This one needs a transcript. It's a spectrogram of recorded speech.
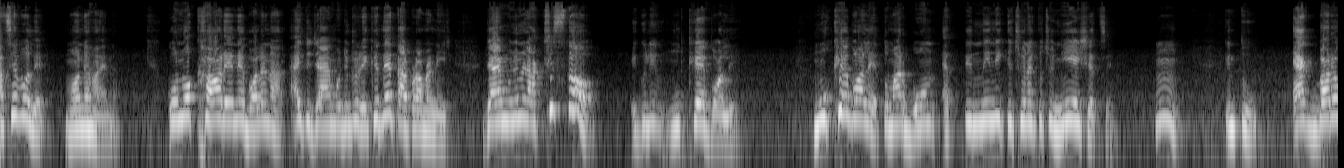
আছে বলে মনে হয় না। কোনো খাওয়ার এনে বলে না, এই তুই জামাইবাবুর জন্য রেখে দে, তারপর আমরা নিস জামাইবাবুর জন্য রাখছিস তো? এগুলি মুখে বলে। মুখে বলে, তোমার বোন তিন দিনই কিছু না কিছু নিয়ে এসেছে। হুম, কিন্তু একবারও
